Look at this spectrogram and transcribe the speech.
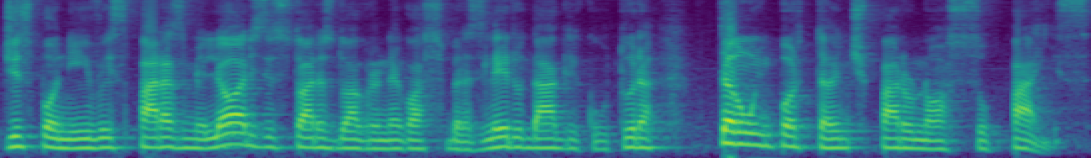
disponíveis para as melhores histórias do agronegócio brasileiro, da agricultura tão importante para o nosso país.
